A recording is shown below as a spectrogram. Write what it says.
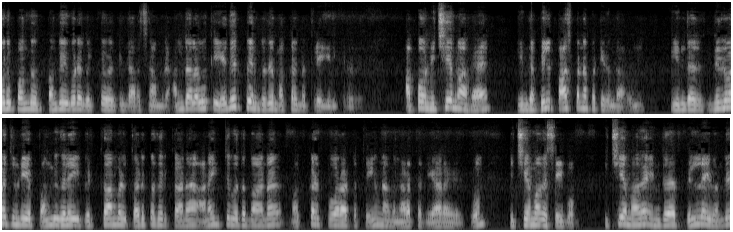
ஒரு பங்கு பங்கை கூட விற்க வைக்கின்ற அரசாங்கம் அந்த அளவுக்கு எதிர்ப்பு என்பது மக்கள் மத்தியிலே இருக்கிறது. அப்போ நிச்சயமாக இந்த பில் பாஸ் பண்ணப்பட்டிருந்தாலும் இந்த நிறுவனத்தினுடைய பங்குகளை விற்காமல் தடுப்பதற்கான அனைத்து விதமான மக்கள் போராட்டத்தையும் நாங்கள் நடத்த தயாராக இருக்கிறோம். நிச்சயமாக செய்வோம். நிச்சயமாக இந்த பில்லை வந்து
